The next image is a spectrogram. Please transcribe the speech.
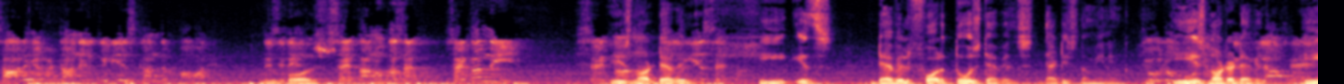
सारे हटाने के लिए इसका अंदर पावर है तो इसलिए Because- शैतानों का शैतान शैतान नहीं है he is not शैतानों का devil ये शैतान he is devil for those devils that is the meaning जो लोग he is not a गुरु devil के खिलाफ है, he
